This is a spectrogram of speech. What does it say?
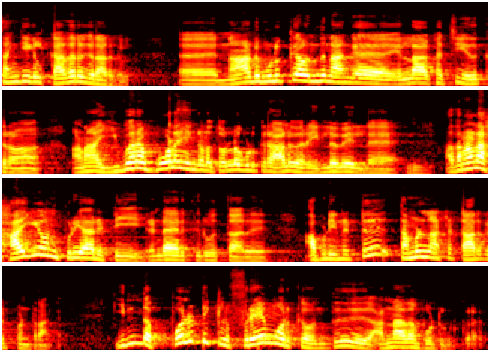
சங்கிகள் கதறுகிறார்கள். நாடு முழுக்க வந்து நாங்கள் எல்லா கட்சியும் எதுக்குறோம் ஆனால் இவரை போல எங்களை தொல்லை கொடுக்குற ஆள் வேற இல்லவே இல்லை. அதனால் ஹை ஆன் ப்ரியாரிட்டி ரெண்டாயிரத்தி இருபத்தாறு அப்படின்னுட்டு தமிழ்நாட்டை டார்கெட் பண்ணுறாங்க இந்த பொலிட்டிக்கல் ஃப்ரேம் ஒர்க்கை வந்து அண்ணா தான் போட்டு கொடுக்குறாரு.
